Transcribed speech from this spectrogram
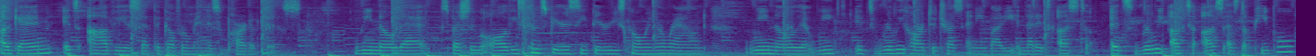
again, it's obvious that the government is a part of this. we know that, especially with all these conspiracy theories going around, we know that we it's really hard to trust anybody and that it's us to it's really up to us as the people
